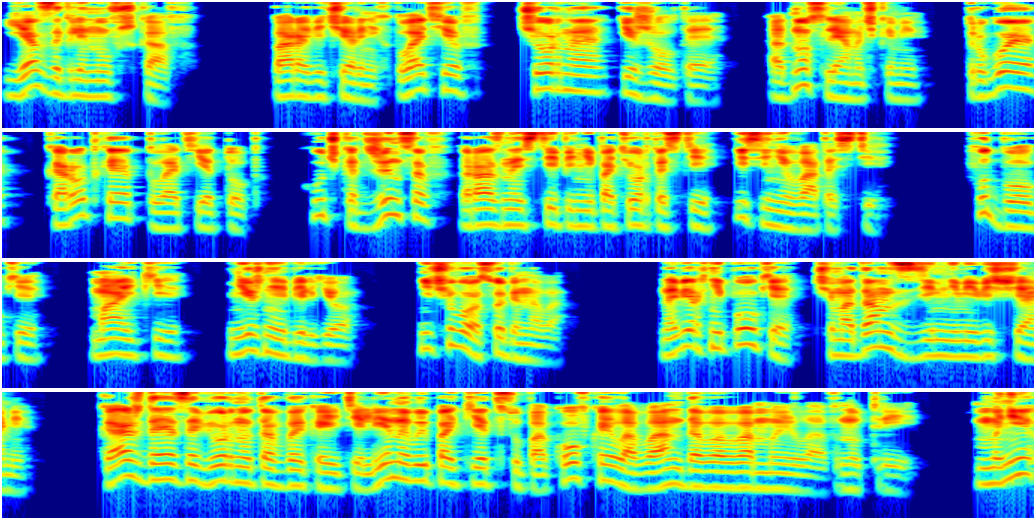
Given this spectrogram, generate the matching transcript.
Я загляну в шкаф. Пара вечерних платьев, черное и желтое. Одно с лямочками, другое – короткое платье-топ. Кучка джинсов разной степени потертости и синеватости. Футболки, майки, нижнее белье. Ничего особенного. На верхней полке чемодан с зимними вещами. Каждая завернута в экоэтиленовый пакет с упаковкой лавандового мыла внутри. Мне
